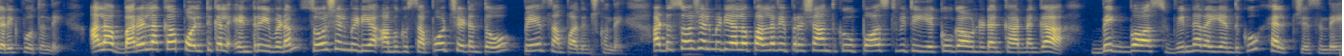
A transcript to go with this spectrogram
జరిగిపోతుంది. అలా బరలక పొలిటికల్ ఎంట్రీ ఇవ్వడం సోషల్ మీడియా ఆమెకు సపోర్ట్ చేయడంతో పేరు సంపాదించుకుంది. అటు సోషల్ మీడియాలో పల్లవి ప్రశాంత్కు పాజిటివిటీ ఎక్కువగా ఉండడం కారణంగా బిగ్ బాస్ విన్నర్ అయ్యేందుకు హెల్ప్ చేసింది.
